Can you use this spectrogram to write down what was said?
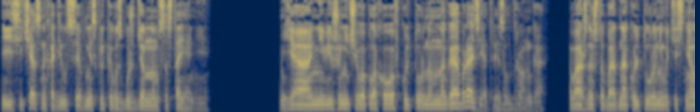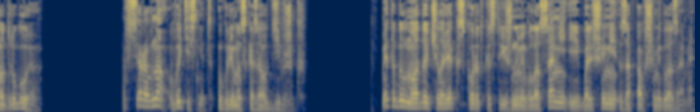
и сейчас находился в несколько возбужденном состоянии. Я не вижу ничего плохого в культурном многообразии, отрезал Дронга. Важно, чтобы одна культура не вытесняла другую. «Все равно вытеснит, угрюмо сказал Дивжик. Это был молодой человек с коротко стриженными волосами и большими запавшими глазами.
